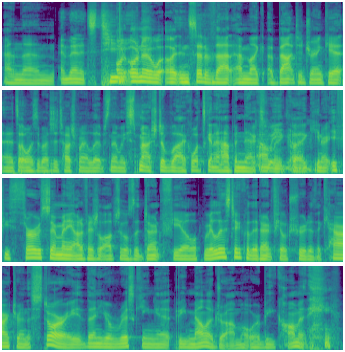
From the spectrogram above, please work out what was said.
And then, and then it's tea. oh, oh no, uh, instead of that, I'm like about to drink it and it's almost about to touch my lips. And then we smash to black. What's going to happen next Oh week? Like, you know, if you throw so many artificial obstacles that don't feel realistic or they don't feel true to the character and the story, then you're risking it be melodrama or be comedy.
